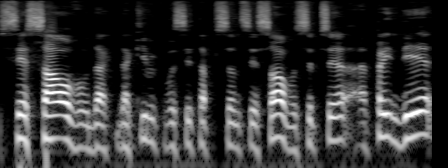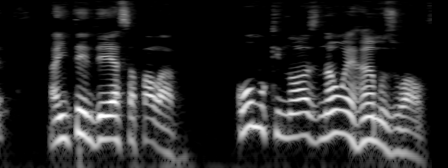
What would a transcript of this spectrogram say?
ser salvo da, daquilo que você está precisando ser salvo, você precisa aprender a entender essa palavra. Como que nós não erramos o alvo?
